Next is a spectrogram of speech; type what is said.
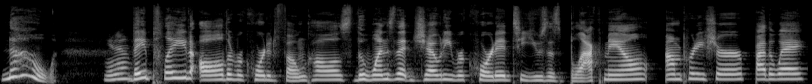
No, You know? They played all the recorded phone calls, the ones that Jodi recorded to use as blackmail, I'm pretty sure, by the way.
